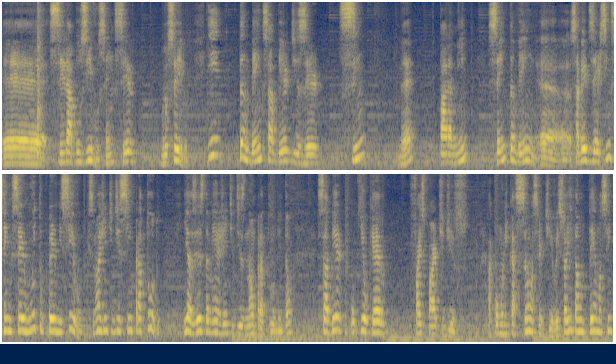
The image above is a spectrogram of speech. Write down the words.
é, ser abusivo, sem ser grosseiro. E também saber dizer sim né, para mim, sem também é, saber dizer sim sem ser muito permissivo, porque senão a gente diz sim para tudo. E às vezes também a gente diz não para tudo. Então, saber o que eu quero faz parte disso. A comunicação assertiva. Isso aí dá um tema assim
